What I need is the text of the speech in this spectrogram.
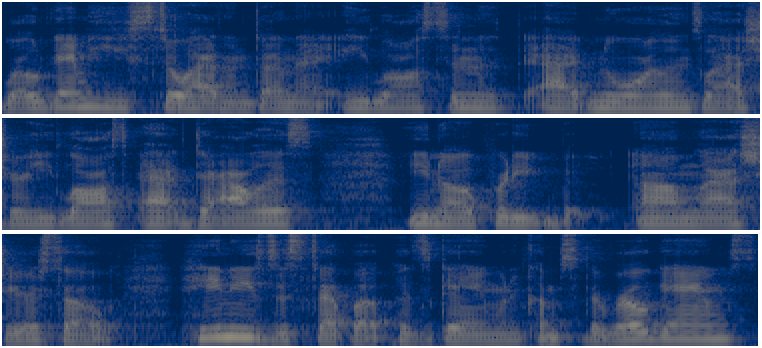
road game. He still hasn't done that. He lost in the, at New Orleans last year. He lost at Dallas, you know, pretty um, last year. So he needs to step up his game when it comes to the road games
